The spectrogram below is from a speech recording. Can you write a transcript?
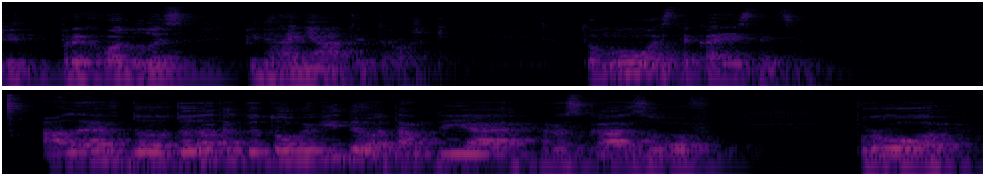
під, приходилось підганяти трошки. Тому ось така різниця. Але в додаток до того відео, там, де я розказував про е,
